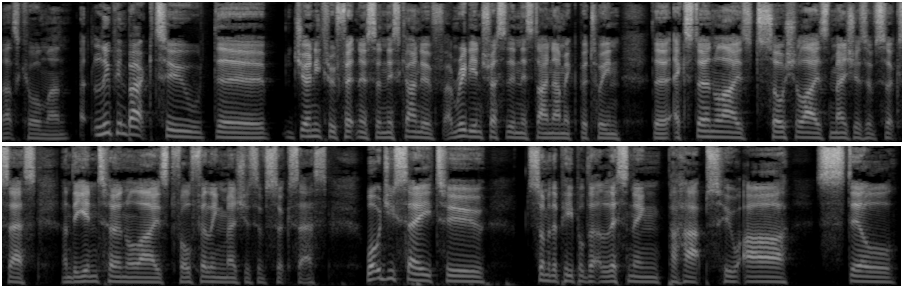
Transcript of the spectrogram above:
That's cool, man. Uh, Looping back to the journey through fitness and this kind of, I'm really interested in this dynamic between the externalized, socialized measures of success and the internalized, fulfilling measures of success. What would you say to some of the people that are listening, perhaps, who are still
